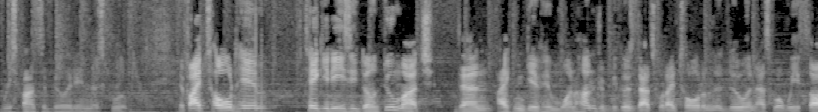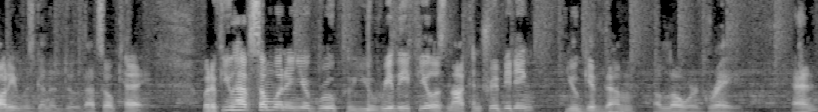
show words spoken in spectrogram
responsibility in this group. If I told him, take it easy, don't do much, then I can give him 100 because that's what I told him to do and that's what we thought he was going to do. That's okay. But if you have someone in your group who you really feel is not contributing, you give them a lower grade. And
